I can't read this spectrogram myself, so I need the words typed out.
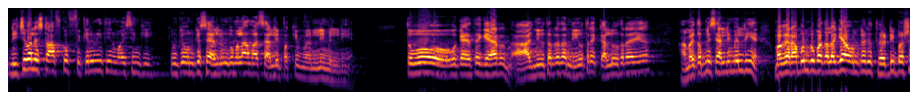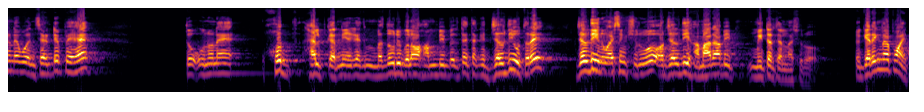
नीचे वाले स्टाफ को फ़िक्र नहीं थी इन्वाइसिंग की, क्योंकि उनके सैलरी उनको मिला हमारी सैलरी पक्की मिलनी मिलनी है। तो वो वो कहते थे कि, यार, आज नहीं उतर रहा था, नहीं उतरे, कल उतरेगा हमें तो अपनी सैलरी मिलनी है। मगर अब उनको पता लग गया, उनका जो थर्टी परसेंट है, वो इंसेंटिव पे है। तो उन्होंने खुद हेल्प करनी है कि मजदूरी बुलाओ, हम भी बोलते ताकि जल्दी उतरे, जल्दी इन्वाइसिंग शुरू हो और जल्दी हमारा भी मीटर चलना शुरू हो। यू गेटिंग माई पॉइंट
